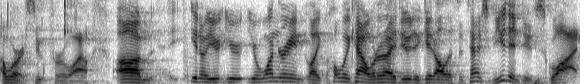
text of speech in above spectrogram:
I wore a suit for a while. Um, you know, you're, you're, you're wondering, like, holy cow, what did I do to get all this attention? You didn't do squat.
